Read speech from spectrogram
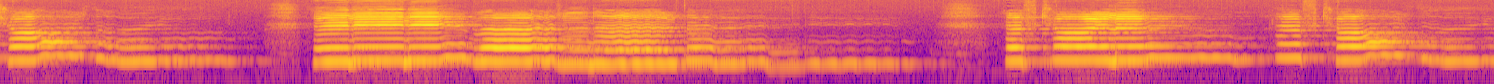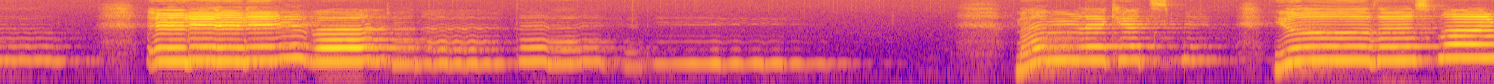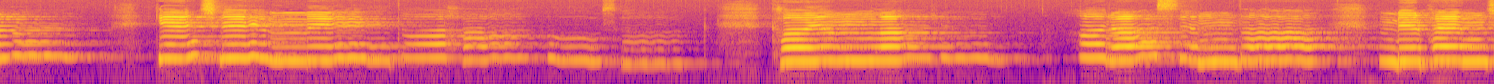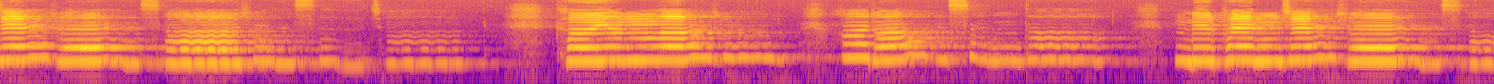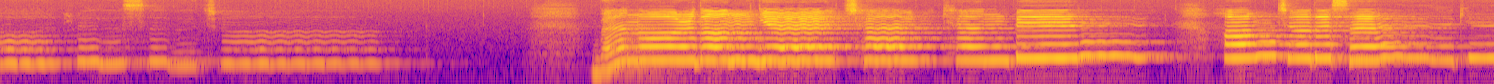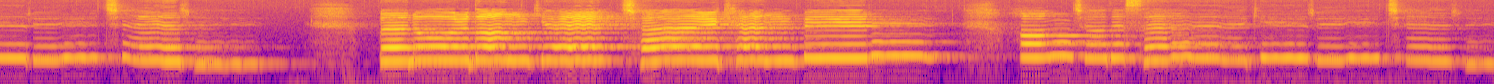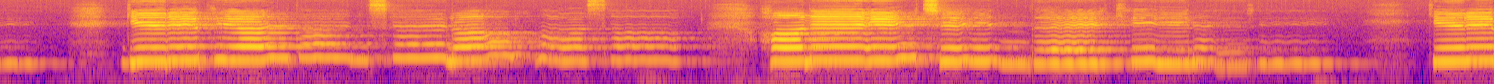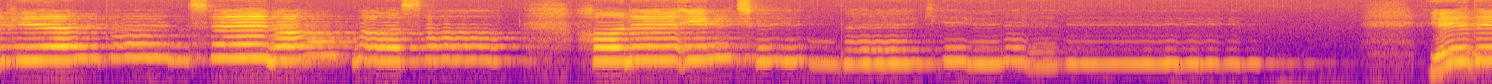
efkarlıyım Elini ver nerede Efkarlıyım, efkarlıyım. Elini ver nerede Memleket mi, yıldızlar Kayınların arasında bir pencere sarı sıcak. Kayınların arasında bir pencere sarı sıcak. Ben oradan Hane içindekileri Girip yerden selamlasa Hane içindekileri Yedi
